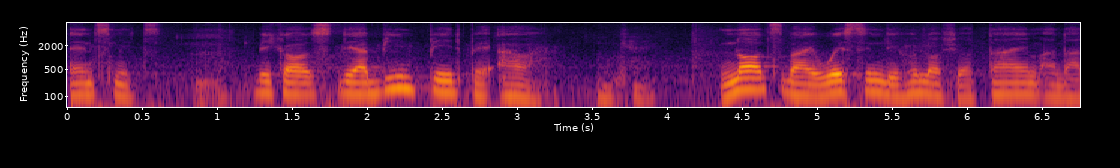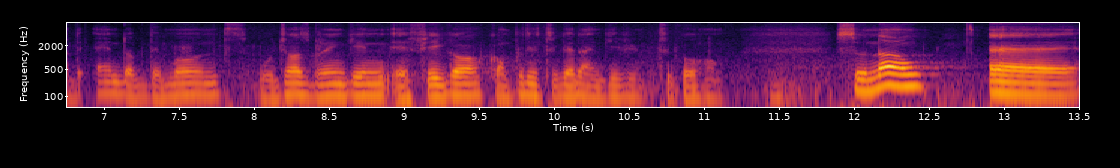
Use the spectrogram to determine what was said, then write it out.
ends meet mm. because they are being paid per hour. Okay. Not by wasting the whole of your time and at the end of the month, we just bring in a figure, compute it together and give you to go home. Mm. So now, uh,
